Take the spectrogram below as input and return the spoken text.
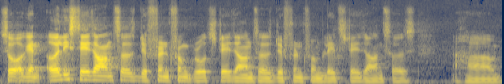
So again, early stage answers different from growth stage answers, different from late stage answers. Um,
